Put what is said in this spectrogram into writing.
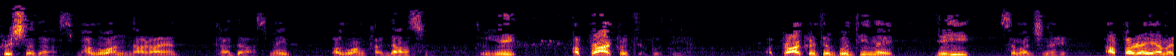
कृष्णदास, भगवान नारायण का दास मैं भगवान का दास हूँ। तो ये अप्राकृत बुद्धि है। अप्राकृत बुद्धि में यही समझना है। अपरयम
